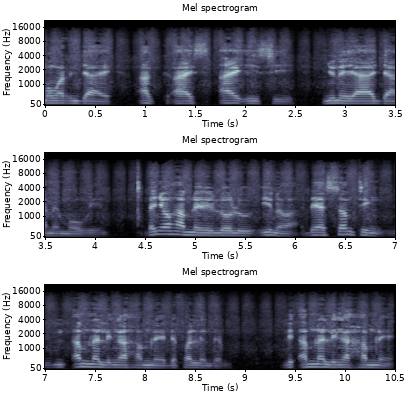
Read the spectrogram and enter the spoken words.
Momar Njie ak IEC ñu ne Yaya Jammeh moo win. Dañoo xam ne ni loolu you know there's something am na li nga xam ne dafa lëndëm. Li am na li nga xam ne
